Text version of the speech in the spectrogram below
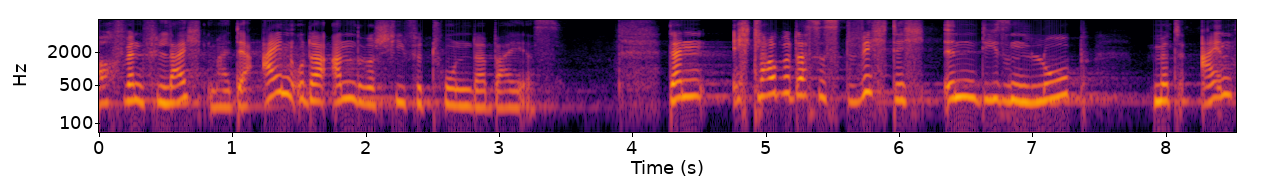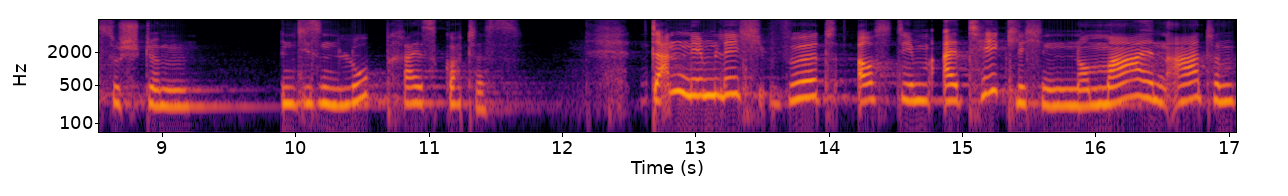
auch wenn vielleicht mal der ein oder andere schiefe Ton dabei ist. Denn ich glaube, das ist wichtig, in diesen Lob mit einzustimmen, in diesen Lobpreis Gottes. Dann nämlich wird aus dem alltäglichen, normalen Atem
